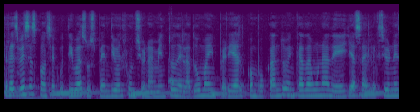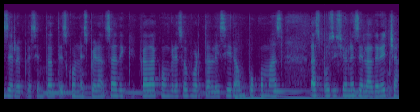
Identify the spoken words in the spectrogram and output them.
Tres veces consecutivas suspendió el funcionamiento de la Duma Imperial, convocando en cada una de ellas a elecciones de representantes con la esperanza de que cada Congreso fortaleciera un poco más las posiciones de la derecha.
